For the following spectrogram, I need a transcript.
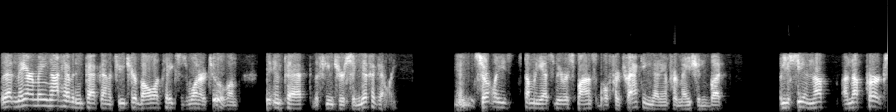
that may or may not have an impact on the future, but all it takes is one or two of them to impact the future significantly. And certainly somebody has to be responsible for tracking that information, but when you see enough enough perks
